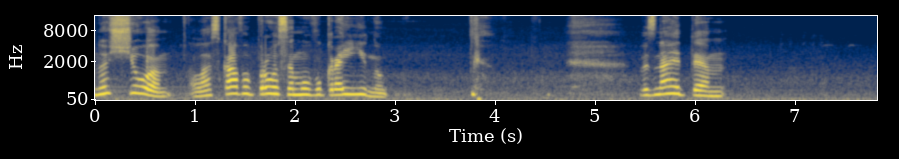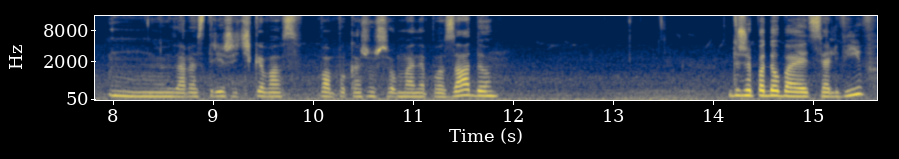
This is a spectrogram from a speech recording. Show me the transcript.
Ну що, ласкаво просимо в Україну. Ви знаєте, зараз трішечки вас, вам покажу, що в мене позаду. Дуже подобається Львів.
